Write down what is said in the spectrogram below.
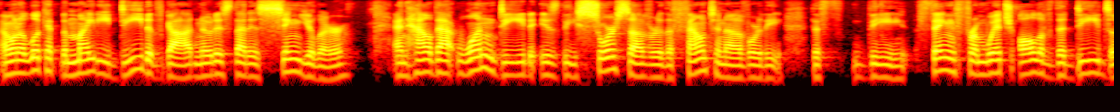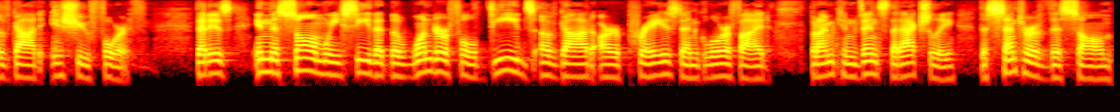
I want to look at the mighty deed of God. Notice that is singular and how that one deed is the source of or the fountain of or the, the, the thing from which all of the deeds of God issue forth. That is, in this psalm, we see that the wonderful deeds of God are praised and glorified, but I'm convinced that actually the center of this psalm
